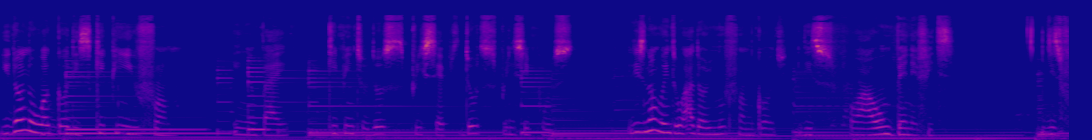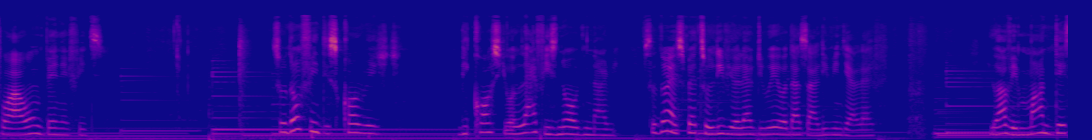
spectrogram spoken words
You don't know what God is keeping you from, you know, by keeping to those precepts, those principles it is not going to add or remove from God. It is for our own benefit. It is for our own benefit. So don't feel discouraged because your life is not ordinary. So don't expect to live your life the way others are living their life. You have a mandate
